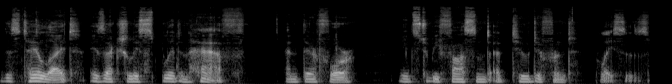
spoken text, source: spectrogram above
this taillight is actually split in half and therefore needs to be fastened at two different places.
